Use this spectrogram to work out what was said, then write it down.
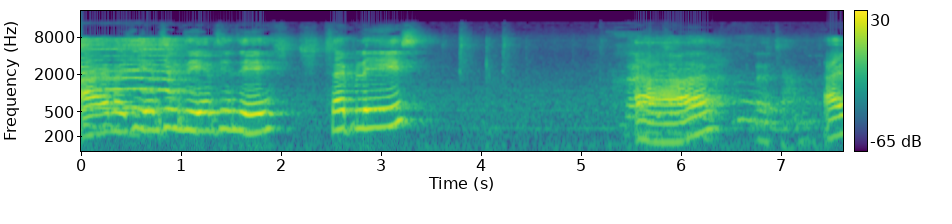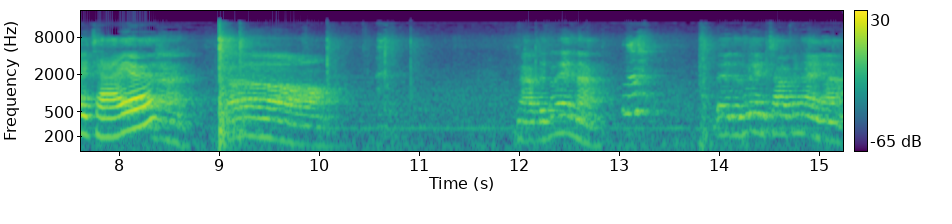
À em nói gì em xin gì em xin gì? Say please. Đây, Ờ. Ai trái á? À, ờ. nào đứng lên nào đây đứng lên cho cái này nào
